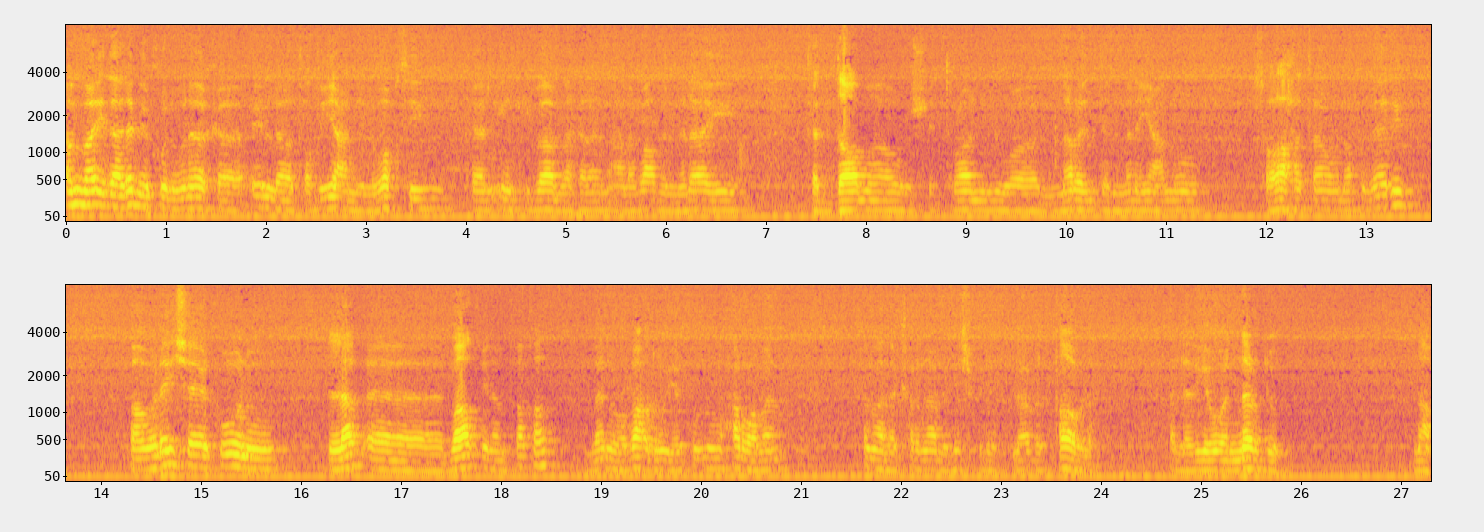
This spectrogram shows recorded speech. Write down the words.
أما إذا لم يكن هناك إلا تضييعا للوقت كالانكباب مثلا على بعض الملاهي كالدامة والشطرنج والنرد المنهي عنه صراحة ونحو ذلك فهو ليس يكون آه، باطلا فقط بل وبعضه يكون محرما كما ذكرنا بالنسبة للعب الطاولة الذي هو النرد نعم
